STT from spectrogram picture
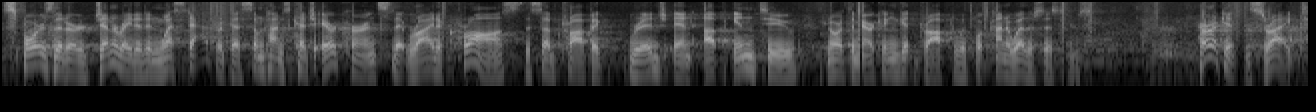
spores that are generated in West Africa sometimes catch air currents that ride across the subtropic ridge and up into North America and get dropped with what kind of weather systems? Hurricanes, right.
